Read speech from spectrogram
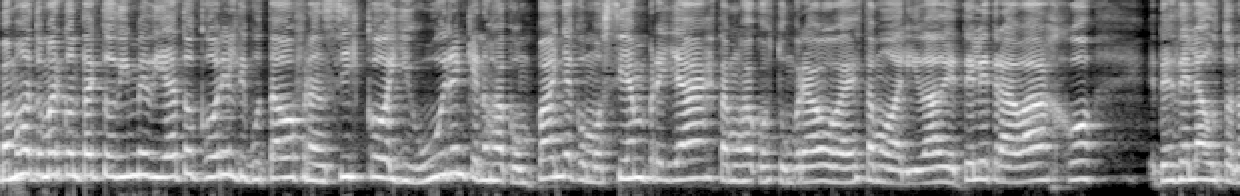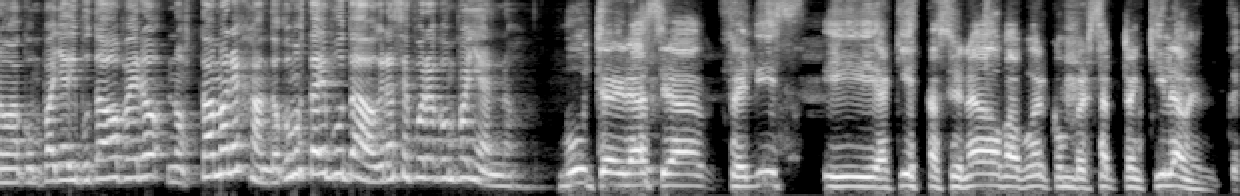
Vamos a tomar contacto de inmediato con el diputado Francisco Eguiguren, que nos acompaña, como siempre ya estamos acostumbrados a esta modalidad de teletrabajo. Desde el auto nos acompaña diputado, pero nos está manejando. ¿Cómo está diputado? Gracias por acompañarnos. Muchas gracias, feliz y aquí estacionado para poder conversar tranquilamente.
